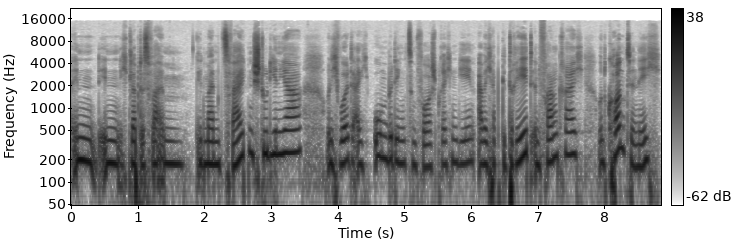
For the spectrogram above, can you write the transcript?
in, in ich glaube, das war im, in meinem zweiten Studienjahr und ich wollte eigentlich unbedingt zum Vorsprechen gehen, aber ich habe gedreht in Frankreich und konnte nicht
